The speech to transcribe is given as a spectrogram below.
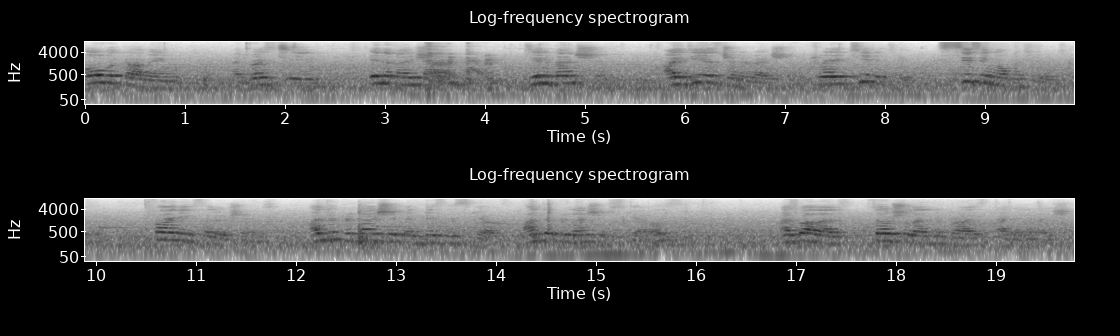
overcoming adversity, innovation, invention, ideas generation, creativity, seizing opportunity, finding solutions, entrepreneurship and business skills, entrepreneurship skills, as well as social enterprise and innovation.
